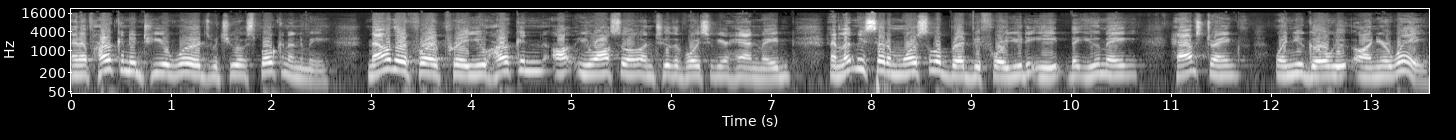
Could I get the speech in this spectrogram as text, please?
and have hearkened unto your words which you have spoken unto me. Now therefore I pray you, hearken uh, you also unto the voice of your handmaid, and let me set a morsel of bread before you to eat, that you may have strength when you go on your way.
